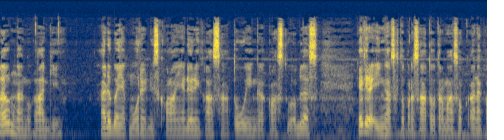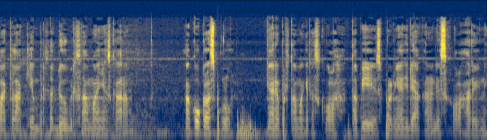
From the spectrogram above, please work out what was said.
Lel mengangguk lagi. Ada banyak murid di sekolahnya dari kelas 1 hingga kelas 12. Dia tidak ingat satu persatu termasuk anak laki-laki berteduh bersamanya sekarang. Aku kelas 10. Hari pertama kita sekolah, tapi sepertinya tidak akan ada sekolah hari ini.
